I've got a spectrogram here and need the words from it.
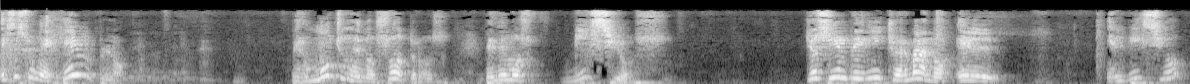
Ese es un ejemplo. Pero muchos de nosotros tenemos vicios. Yo siempre he dicho, hermano, el, el vicio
